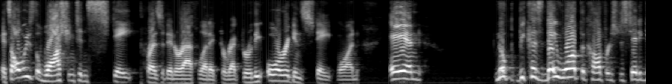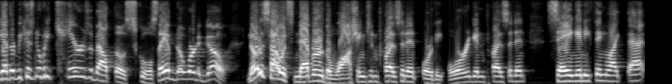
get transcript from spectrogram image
it's always the Washington State president or athletic director or the Oregon State one. And no, because they want the conference to stay together because nobody cares about those schools. They have nowhere to go. Notice how it's never the Washington president or the Oregon president saying anything like that.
